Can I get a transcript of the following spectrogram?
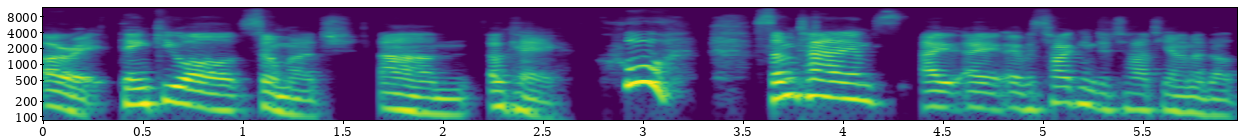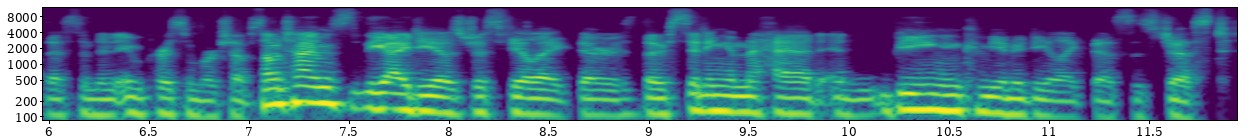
All right. Thank you all so much. Um, okay. Whew. Sometimes I, I, I was talking to Tatiana about this in an in-person workshop. Sometimes the ideas just feel like they're they're sitting in the head and being in community like this is just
